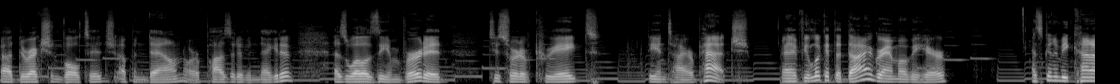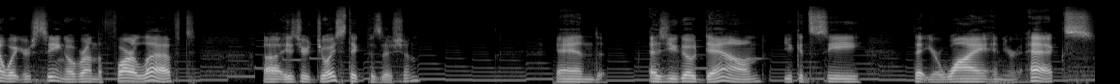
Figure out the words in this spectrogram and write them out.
uh, direction voltage up and down, or positive and negative, as well as the inverted to sort of create the entire patch. And if you look at the diagram over here, it's going to be kind of what you're seeing over on the far left uh, is your joystick position. And as you go down, you can see that your Y and your X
